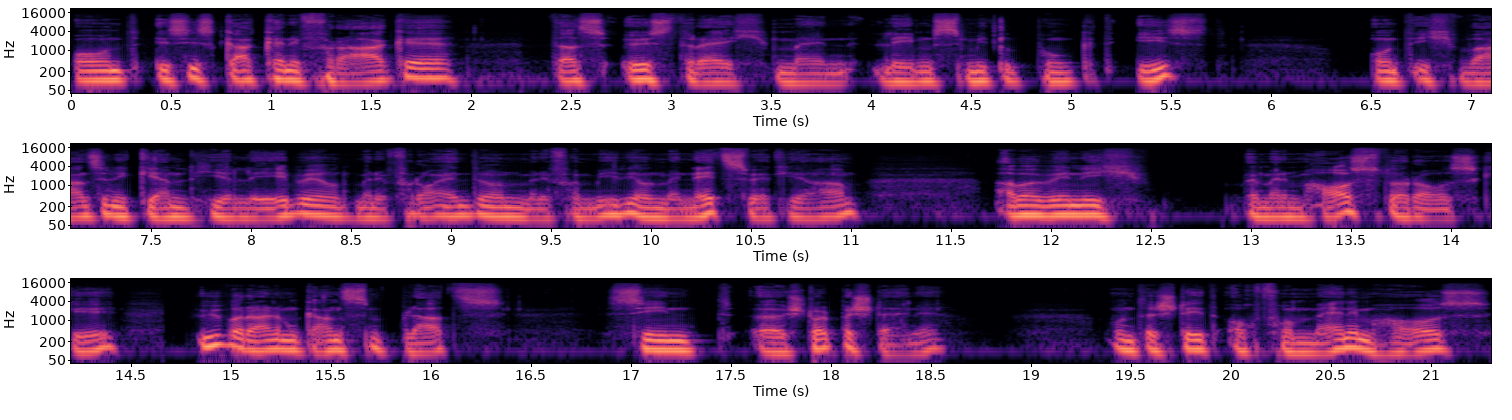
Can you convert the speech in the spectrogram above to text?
Und es ist gar keine Frage, dass Österreich mein Lebensmittelpunkt ist und ich wahnsinnig gern hier lebe und meine Freunde und meine Familie und mein Netzwerk hier haben. Aber wenn ich bei meinem Haustor rausgehe, überall am ganzen Platz sind äh, Stolpersteine und da steht auch vor meinem Haus,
